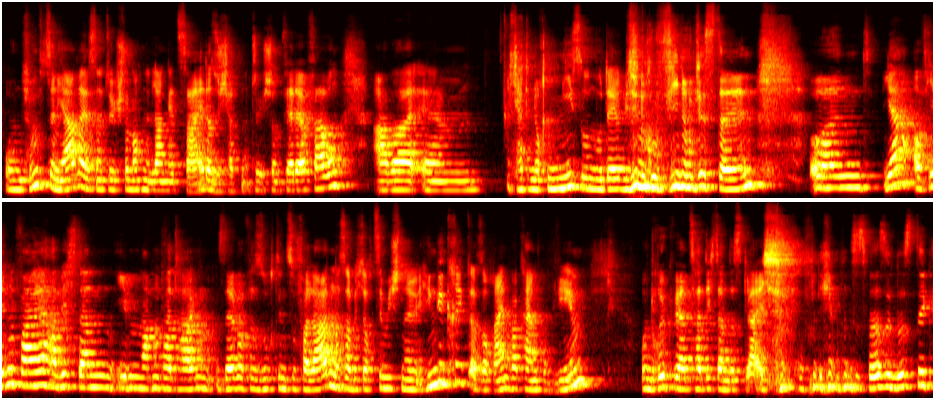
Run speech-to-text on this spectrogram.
Und 15 Jahre ist natürlich schon noch eine lange Zeit. Also ich hatte natürlich schon Pferdeerfahrung, aber ähm, ich hatte noch nie so ein Modell wie den Rufino bis dahin. Und ja, auf jeden Fall habe ich dann eben nach ein paar Tagen selber versucht, ihn zu verladen. Das habe ich auch ziemlich schnell hingekriegt. Also rein war kein Problem. Und rückwärts hatte ich dann das gleiche Problem. Das war so lustig.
